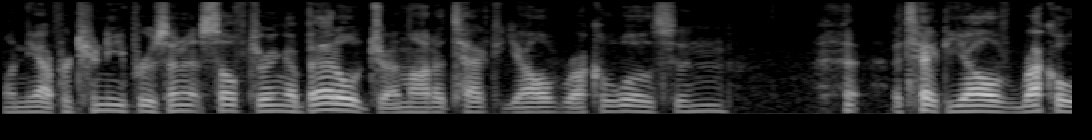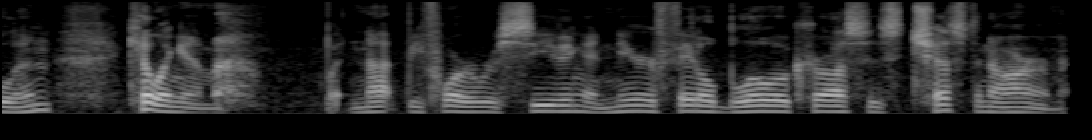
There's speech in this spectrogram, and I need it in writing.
When the opportunity presented itself during a battle, Drenlod attacked Jarl Rakolin, attacked Jarl Rakolin, killing him but not before receiving a near fatal blow across his chest and arm.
